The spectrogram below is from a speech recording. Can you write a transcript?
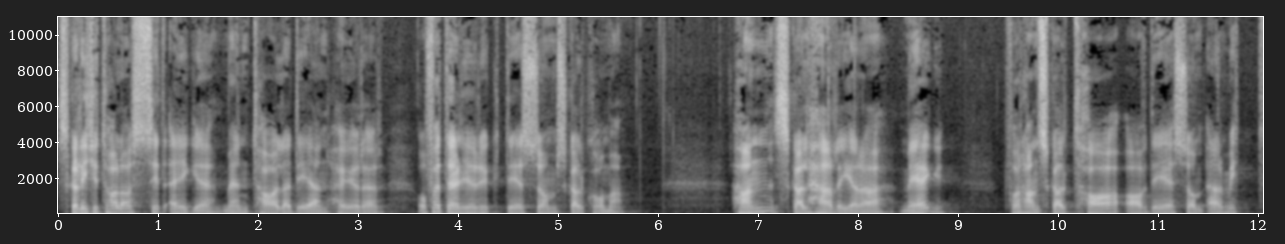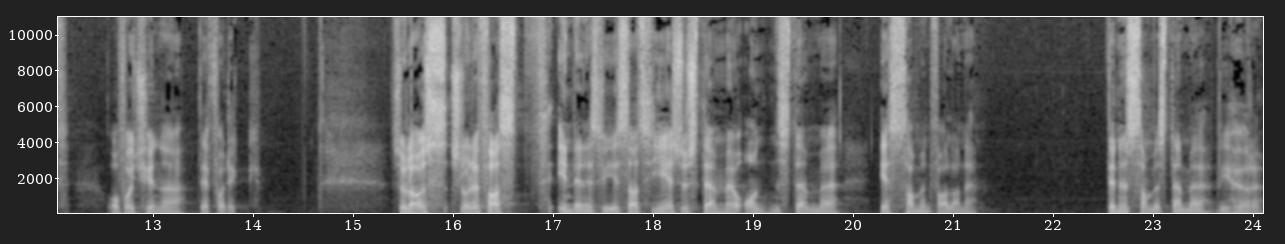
skal ikke tale av sitt eget, men tale det Han hører, og fortelle dykk det som skal komme. Han skal herliggjøre meg, for han skal ta av det som er mitt, og forkynne det for dykk. Så la oss slå det fast innledningsvis at Jesus' stemme og Åndens stemme er sammenfallende. Det er den samme stemme vi hører.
